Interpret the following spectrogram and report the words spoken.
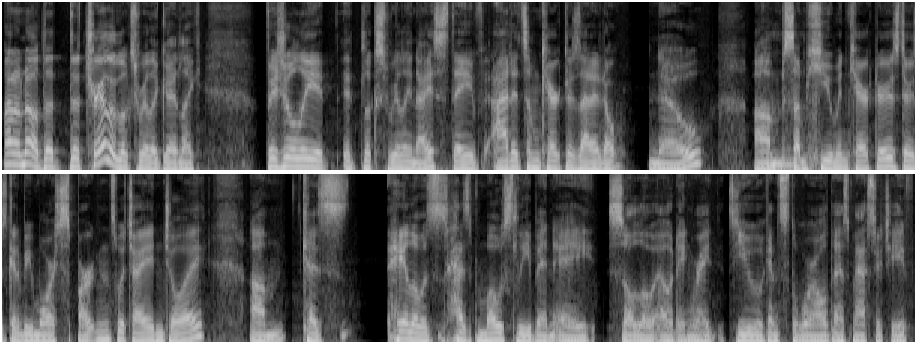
I don't know. the The trailer looks really good. Like visually it, it looks really nice. They've added some characters that I don't know. Um, Mm. Some human characters. There's going to be more Spartans, which I enjoy, because Halo is, has mostly been a solo outing. Right, it's you against the world as Master Chief.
